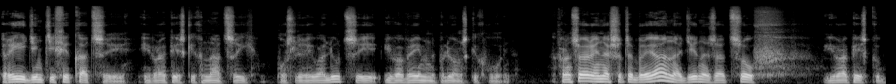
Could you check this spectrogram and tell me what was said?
реидентификации европейских наций после революции и во время наполеонских войн. Франсуа Рене Шатабриан, один из отцов европейского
